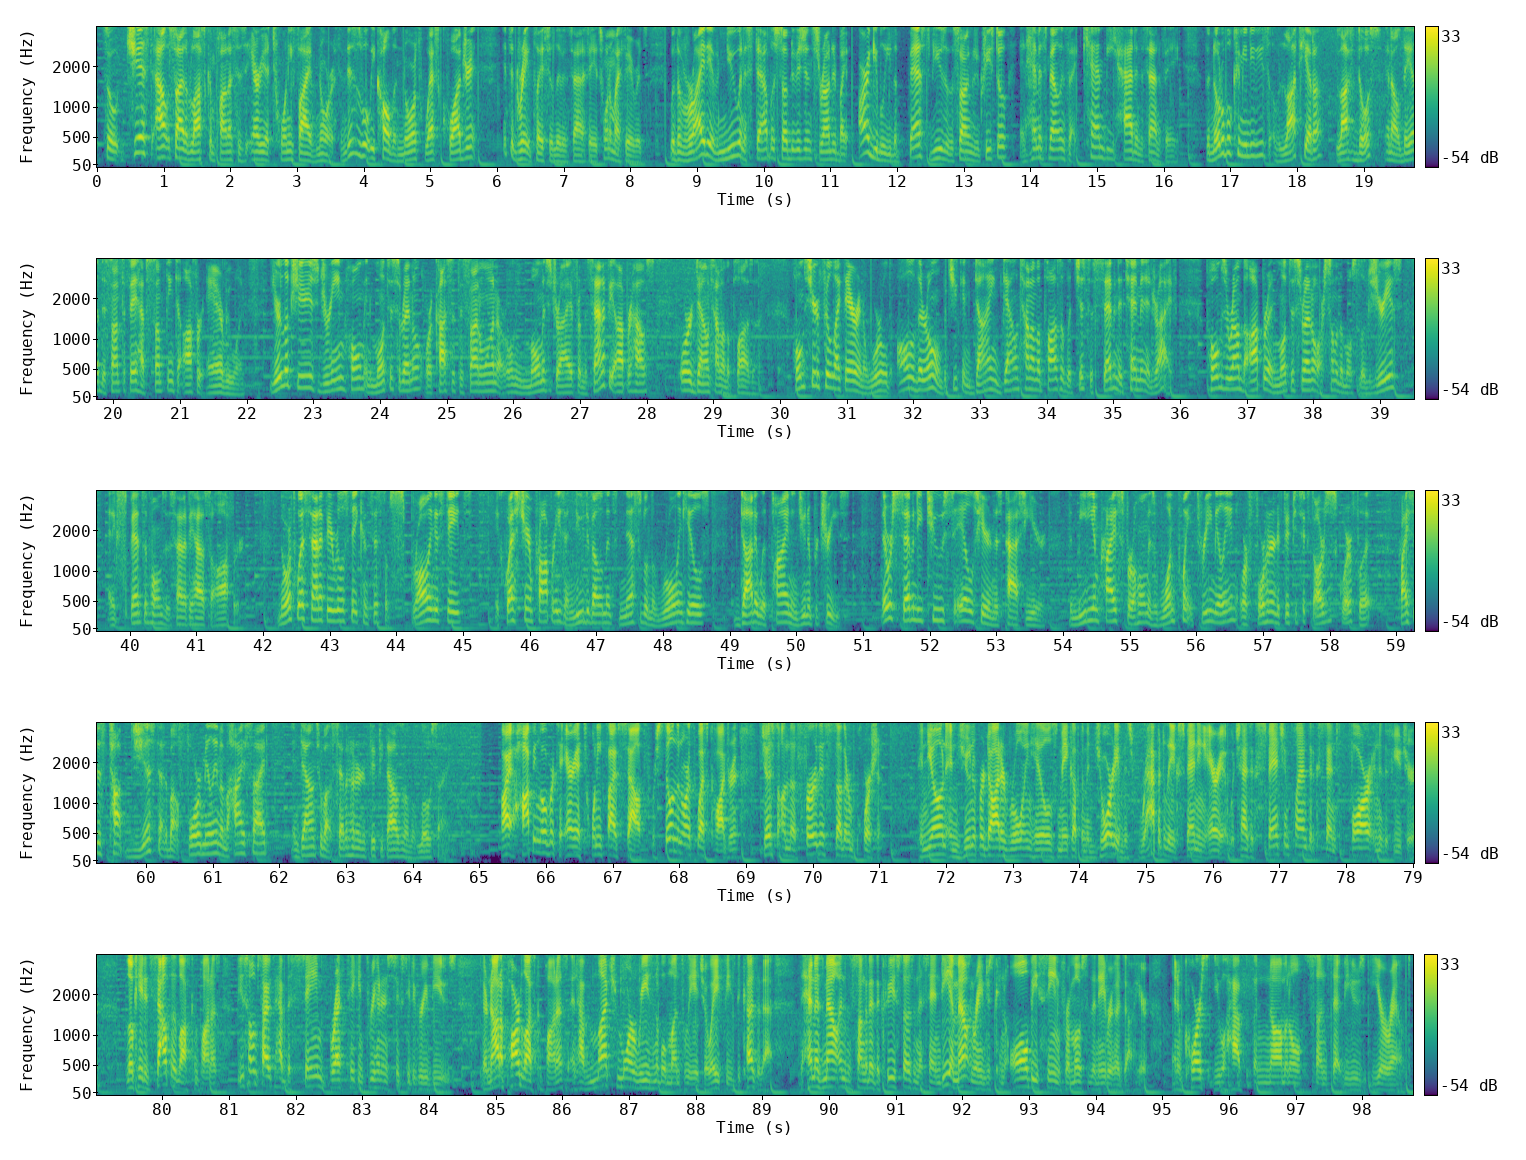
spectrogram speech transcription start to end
So just outside of Las Campanas is Area 25 North, and this is what we call the Northwest Quadrant. It's a great place to live in Santa Fe. It's one of my favorites. With a variety of new and established subdivisions surrounded by arguably the best views of the Sangre de Cristo and Jemez Mountains that can be had in the Santa Fe. The notable communities of La Tierra, Las Dos, and Aldea de Santa Fe have something to offer everyone. Your luxurious dream home in Monte Sereno or Casas de San Juan are only moments drive from the Santa Fe Opera House or downtown on the plaza. Homes here feel like they're in a world all of their own, but you can dine downtown on the plaza with just a 7 to 10 minute drive. Homes around the Opera and Monte Sereno are some of the most luxurious and expensive homes that Santa Fe has to offer. Northwest Santa Fe real estate consists of sprawling estates, equestrian properties, and new developments nestled in the rolling hills, dotted with pine and juniper trees. There were 72 sales here in this past year. The median price for a home is 1.3 million or $456 a square foot, Prices top just at about 4 million on the high side and down to about 750,000 on the low side. All right, hopping over to Area 25 South. We're still in the northwest quadrant, just on the furthest southern portion. Pinon and juniper dotted rolling hills make up the majority of this rapidly expanding area, which has expansion plans that extend far into the future. Located south of Las Campanas, these home sites have the same breathtaking 360 degree views. They're not a part of Las Campanas and have much more reasonable monthly HOA fees because of that. The Jemez Mountains, the Sangre de Cristos, and the Sandia mountain ranges can all be seen from most of the neighborhoods out here. And of course, you will have phenomenal sunset views year round.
